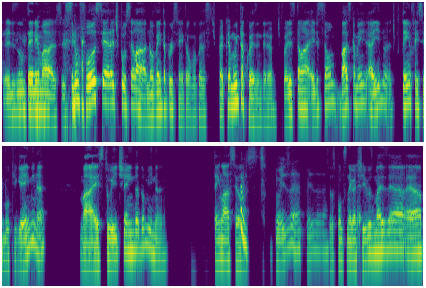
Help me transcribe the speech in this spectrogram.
eles não terem uma. Se não fosse, era tipo, sei lá, 90%, alguma coisa assim. Tipo, é que é muita coisa, entendeu? Tipo, eles estão eles estão basicamente aí, no, tipo, tem o Facebook Game, né? Mas Twitch ainda domina, né? Tem lá seus. Pois é, pois é. Seus pontos negativos, mas é, a, é a,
